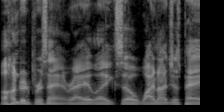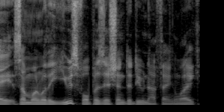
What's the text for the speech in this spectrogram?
100% right? Like so why not just pay someone with a useful position to do nothing? Like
